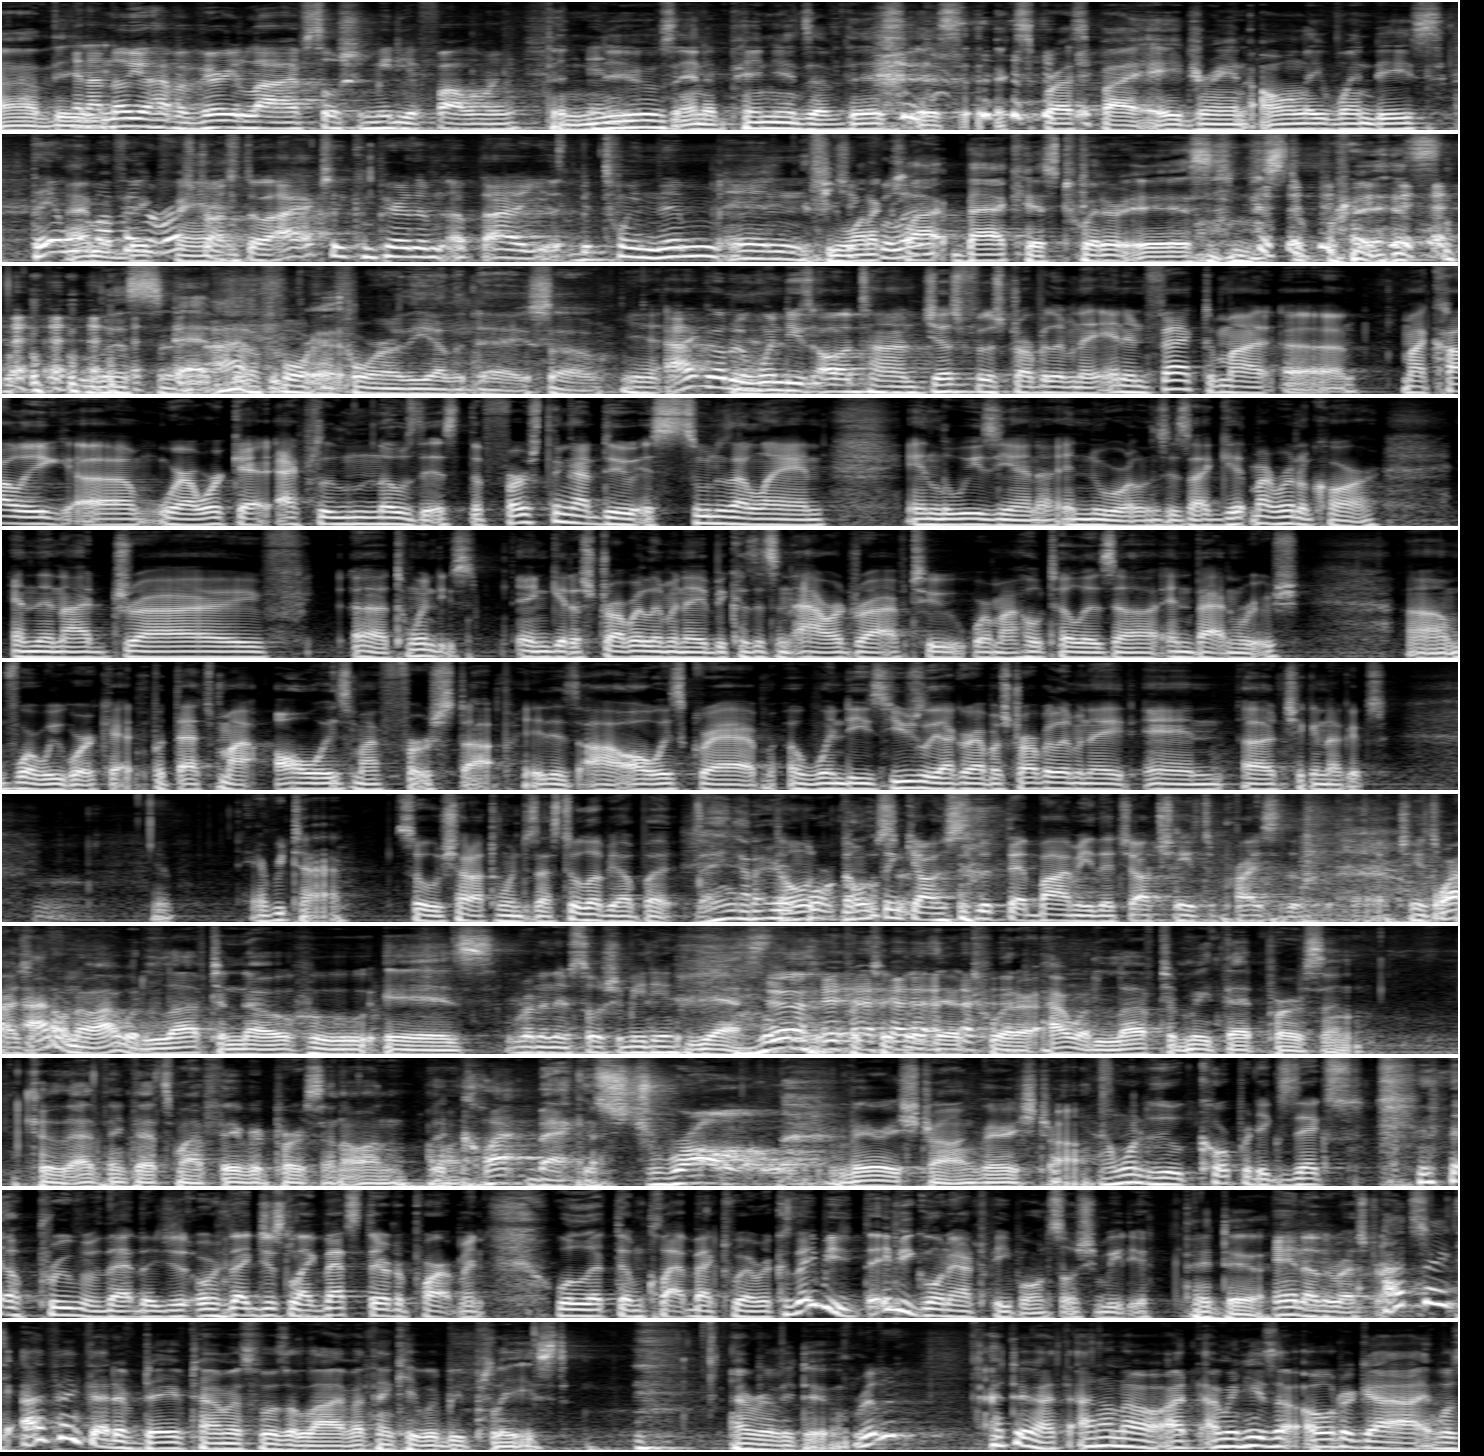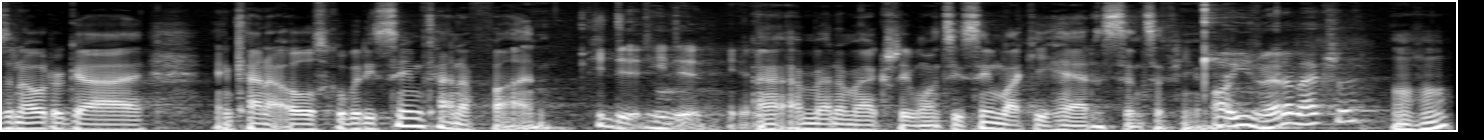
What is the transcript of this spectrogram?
Uh, the, And I know y'all have a very live social media following. the and news and opinions of this is expressed by Adrian only Wendy's. They are one of I'm my a big favorite fan. restaurants, though. I actually compare them up I, between them and If you want to Chick-fil-A. clap back, his Twitter is Mr. Press. Listen, I had a four for four the other day, so Yeah, I go to Wendy's all the time just for the strawberry lemonade. And in fact, my uh, my colleague um, where I work at actually knows this. The first thing I do as soon as I land in Louisiana in New Orleans is I get my rental car and then I drive uh, to Wendy's and get a strawberry lemonade because it's an hour drive to where my hotel is uh, in Baton Rouge, um, where we work at. But that's my always my first stop. It is I always grab a Wendy's. Usually I grab a strawberry lemonade and uh, chicken nuggets. Yep, every time. So shout out to Wendy's. I still love y'all, but They ain't got an don't don't think y'all slipped that by me that y'all changed the price of the uh, changed the Well, price. I don't know. I would love to know who is running their social media. Yes, particularly their Twitter. I would love to meet that person because I think that's my favorite person on. The on clapback is strong. very strong, very strong. I wonder do corporate execs approve of that? They just, or they just like that's their department. We'll let them clap back to whoever because they be they be going after people on social media They do. and other restaurants. I restaurants. think I think that if Dave Thomas was alive, I think he would be pleased. I really do. really? I do. I, I don't know. I, I mean, he's an older guy. Was an older guy and kind of old school, but he seemed kind of fun. He did. He did. Yeah. I, I met him actually once. He seemed like he had a sense of humor. Oh, you met him actually? Mm-hmm.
